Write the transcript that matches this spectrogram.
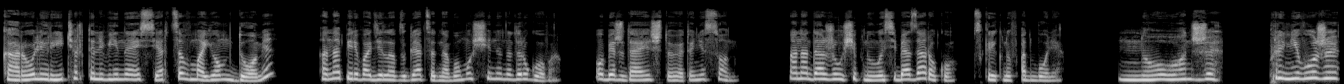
Король Ричард Львиное Сердце в моем доме?» Она переводила взгляд с одного мужчины на другого, убеждаясь, что это не сон. Она даже ущипнула себя за руку, вскрикнув от боли. «Но он же... Про него же...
